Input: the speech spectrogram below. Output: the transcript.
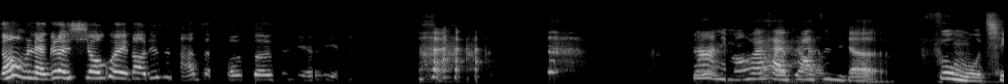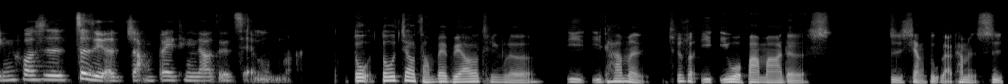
然后我们两个人羞愧到就是拿枕头遮自己的脸。那你们会害怕自己的父母亲或是自己的长辈听到这个节目吗？都都叫长辈不要听了。以以他们，就算以以我爸妈的识相度来，他们是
